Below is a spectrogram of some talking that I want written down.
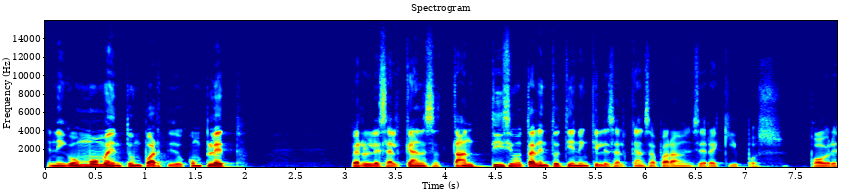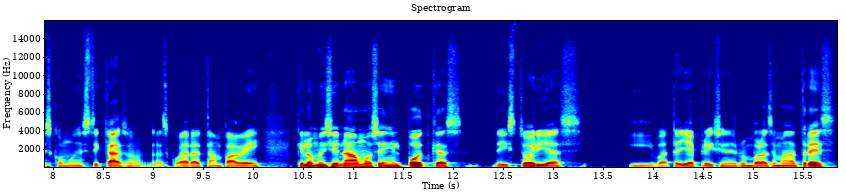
en ningún momento un partido completo, pero les alcanza, tantísimo talento tienen que les alcanza para vencer a equipos pobres como en este caso, la escuadra de Tampa Bay, que lo mencionábamos en el podcast de historias y batalla de predicciones rumbo a la semana 3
